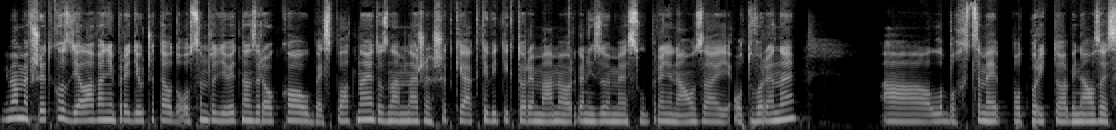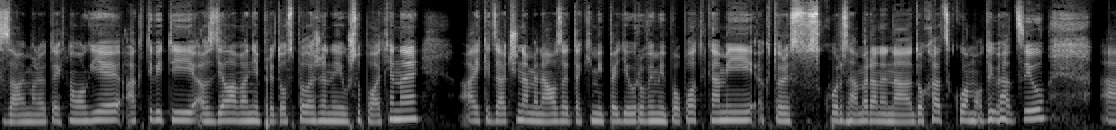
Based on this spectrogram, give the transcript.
My máme všetko vzdelávanie pre dievčatá od 8 do 19 rokov bezplatné, to znamená, že všetky aktivity, ktoré máme, organizujeme, sú pre ne naozaj otvorené a, lebo chceme podporiť to, aby naozaj sa zaujímali o technológie. Aktivity a vzdelávanie pre dospelé ženy už sú platené aj keď začíname naozaj takými 5-eurovými poplatkami, ktoré sú skôr zamerané na dochádzku a motiváciu a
